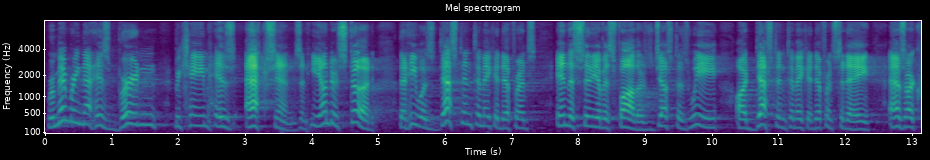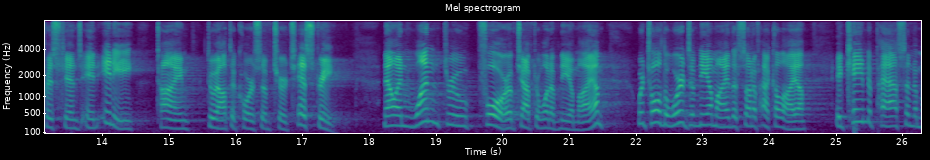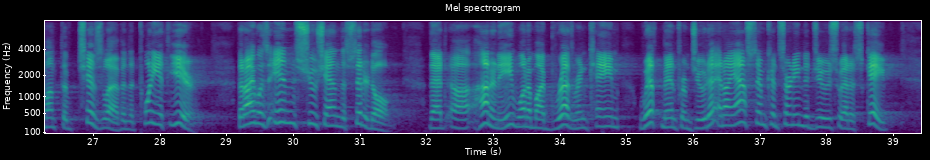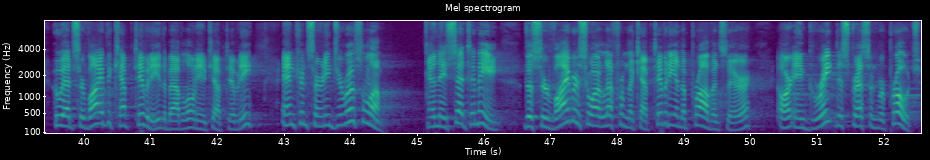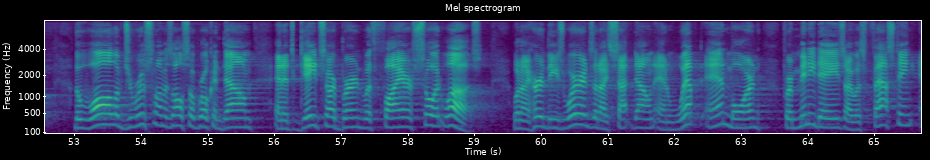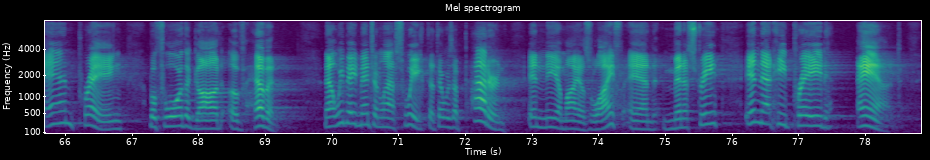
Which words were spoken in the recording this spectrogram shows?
Remembering that his burden became his actions, and he understood that he was destined to make a difference in the city of his fathers, just as we are destined to make a difference today as are Christians in any time throughout the course of church history. Now, in 1 through 4 of chapter 1 of Nehemiah, we're told the words of Nehemiah, the son of Hachaliah It came to pass in the month of Chislev, in the 20th year, that I was in Shushan the citadel, that uh, Hanani, one of my brethren, came with men from Judah, and I asked them concerning the Jews who had escaped, who had survived the captivity, the Babylonian captivity, and concerning Jerusalem. And they said to me, The survivors who are left from the captivity in the province there are in great distress and reproach. The wall of Jerusalem is also broken down, and its gates are burned with fire. So it was. When I heard these words, that I sat down and wept and mourned for many days I was fasting and praying before the God of heaven. Now, we made mention last week that there was a pattern in Nehemiah's life and ministry in that he prayed and.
